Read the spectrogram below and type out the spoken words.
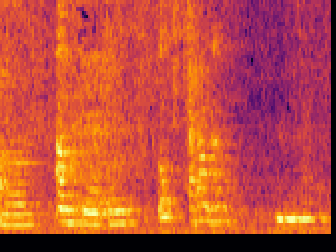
I'm gonna say this one. Oh, I don't know. Mm-hmm.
